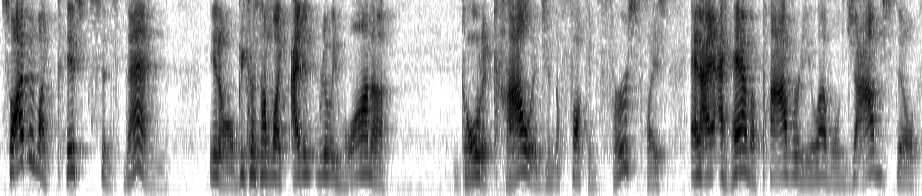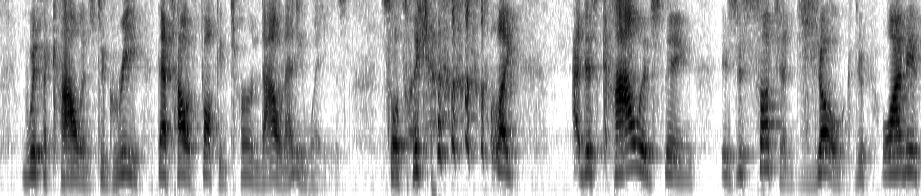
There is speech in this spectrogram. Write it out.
So I've been like pissed since then, you know, because I'm like, I didn't really want to go to college in the fucking first place. And I, I have a poverty level job still with a college degree. That's how it fucking turned out, anyways. So it's like, like this college thing is just such a joke, dude. Well, I mean,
